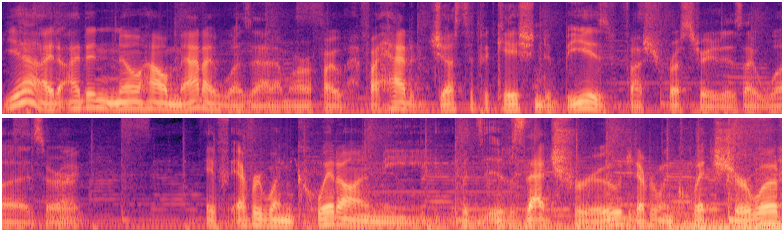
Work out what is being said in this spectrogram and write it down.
Yeah, I, I didn't know how mad I was at him, or if I if I had a justification to be as frustrated as I was, or Right. if everyone quit on me. Was, was that true? Did everyone quit Sherwood?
